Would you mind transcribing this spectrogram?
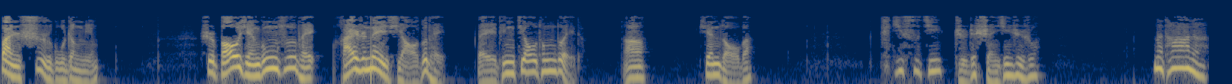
办事故证明，是保险公司赔还是那小子赔，得听交通队的啊。先走吧。”一司机指着审讯室说：“那他呢？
